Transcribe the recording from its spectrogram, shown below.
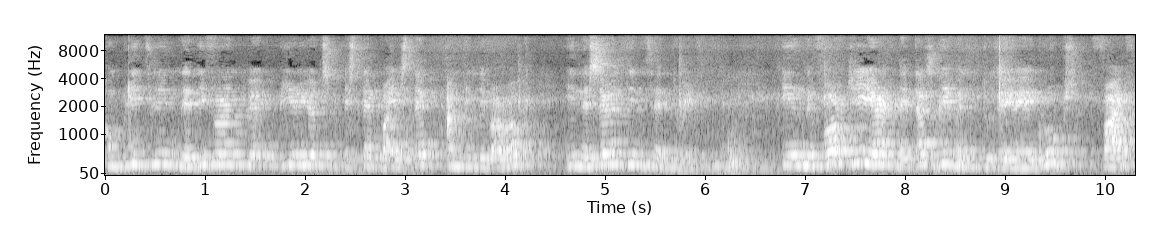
completing the different pe- periods step by step until the Baroque in the 17th century. In the fourth year, the task given to the groups 5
